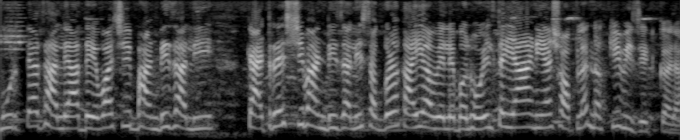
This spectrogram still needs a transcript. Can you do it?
मूर्त्या झाल्या देवाची भांडी झाली कॅटरेसची भांडी झाली सगळं काही अवेलेबल होईल तर या आणि या शॉपला नक्की व्हिजिट करा.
